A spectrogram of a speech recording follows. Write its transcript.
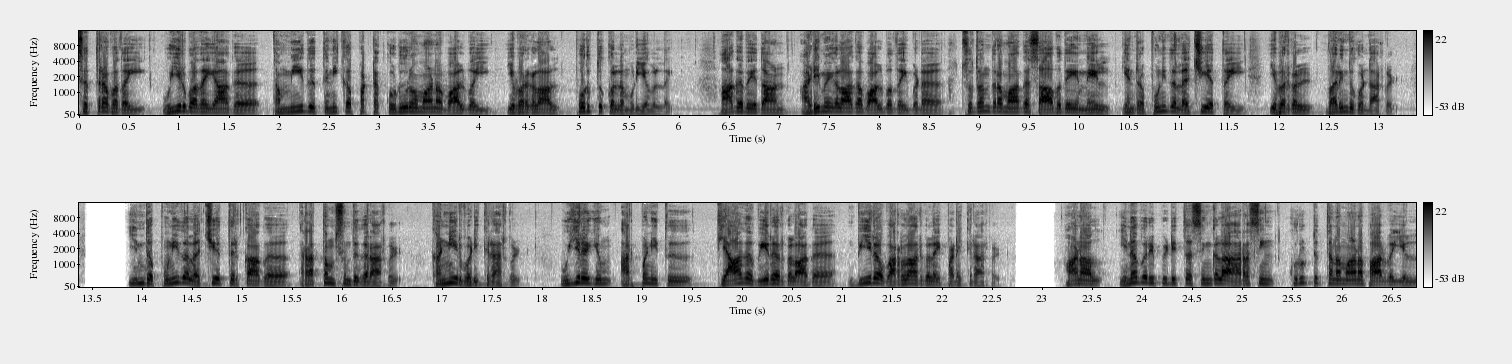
சித்திரவதை உயிர்வதையாக தம் மீது திணிக்கப்பட்ட கொடூரமான வாழ்வை இவர்களால் பொறுத்து கொள்ள முடியவில்லை. ஆகவேதான் அடிமைகளாக வாழ்வதை விட சுதந்திரமாக சாவதே மேல் என்ற புனித லட்சியத்தை இவர்கள் வரிந்து கொண்டார்கள். இந்த புனித லட்சியத்திற்காக ரத்தம் சிந்துகிறார்கள் கண்ணீர் வடிக்கிறார்கள் உயிரையும் அர்ப்பணித்து தியாக வீரர்களாக வீர வரலாறுகளை படைக்கிறார்கள். ஆனால் இனவெறி பிடித்த சிங்கள அரசின் குருட்டுத்தனமான பார்வையில்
